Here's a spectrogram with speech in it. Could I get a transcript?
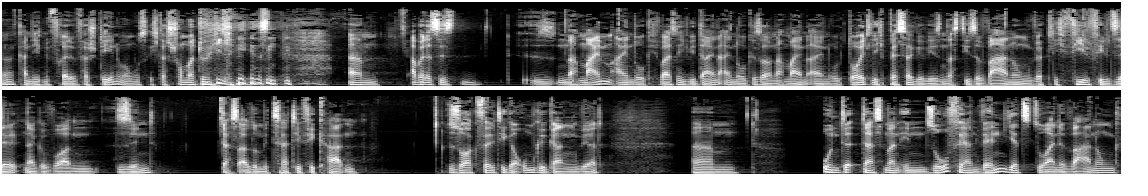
ja, kann ich eine Frede verstehen, man muss sich das schon mal durchlesen. ähm, aber das ist nach meinem Eindruck, ich weiß nicht, wie dein Eindruck ist, aber nach meinem Eindruck deutlich besser gewesen, dass diese Warnungen wirklich viel, viel seltener geworden sind, dass also mit Zertifikaten sorgfältiger umgegangen wird. Ähm, und dass man insofern, wenn jetzt so eine Warnung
